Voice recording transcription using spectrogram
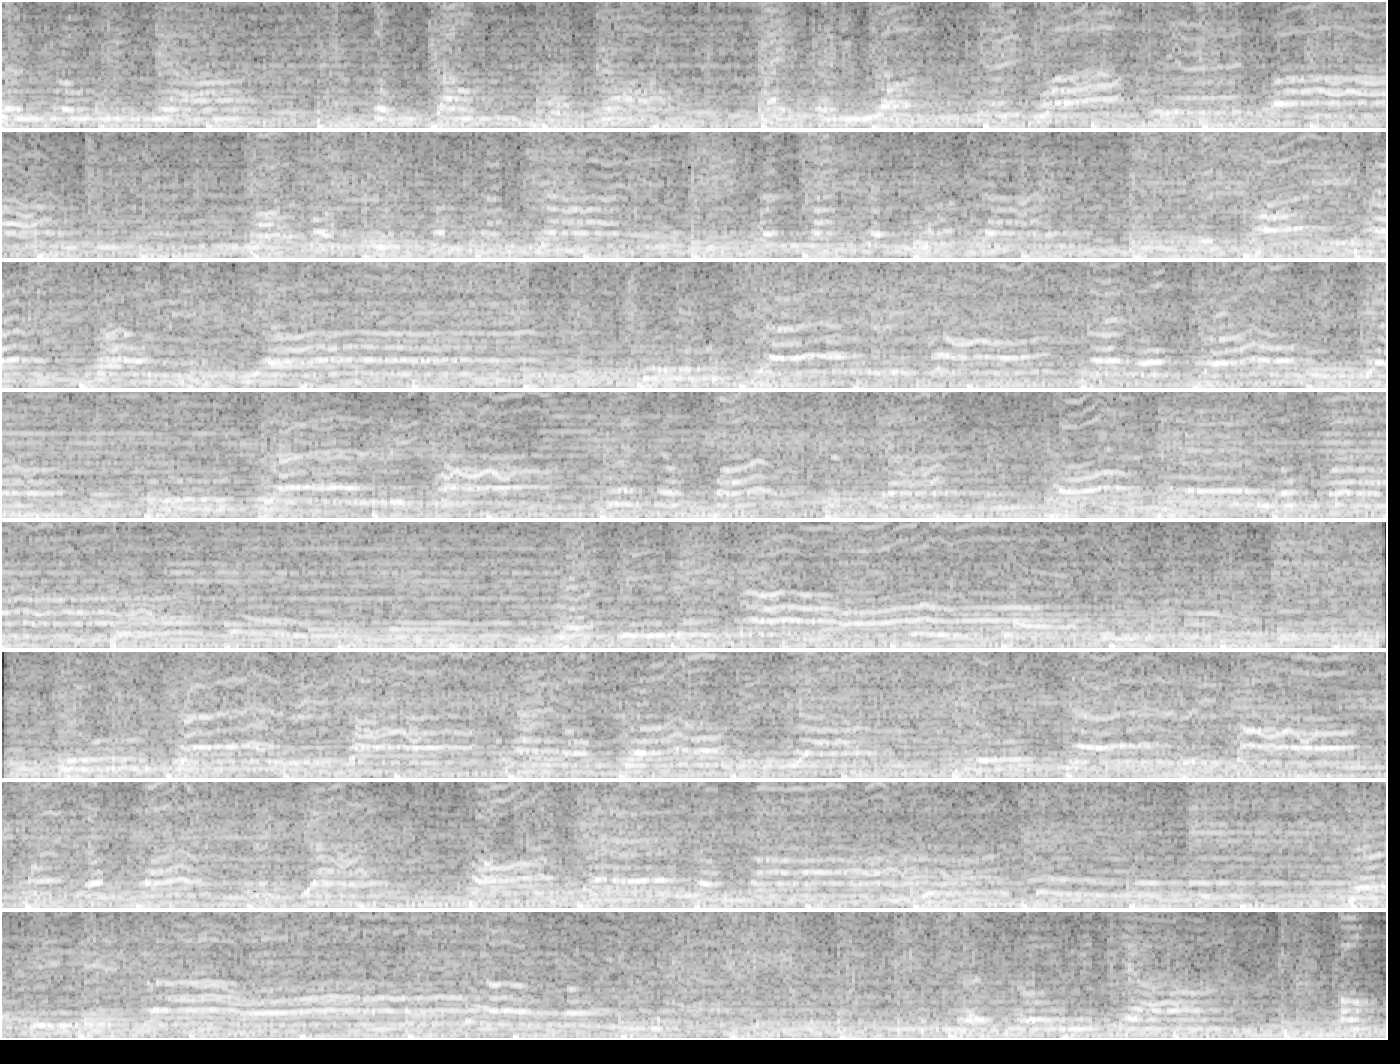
ชิญพระวิญญาณทรงสัมผัสเราให้เต็มล้นด้วยความชื่นบานขอทรงคืนกำลังใจมีพลังจากหัวใจด้วยไฟแห่งพระวิญญาณสู่เสรีภาพในองค์พระวิญญาณสู่เสรีภาพเพื่อนมัสกาขอเทลงมาพระสิริ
